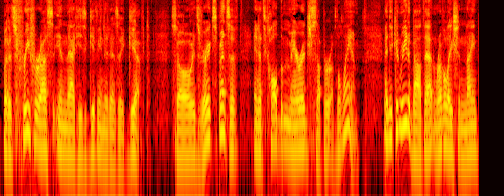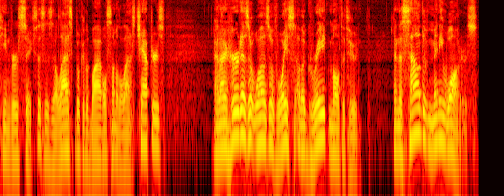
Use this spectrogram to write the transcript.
but it's free for us in that He's giving it as a gift. So it's very expensive, and it's called the marriage supper of the Lamb. And you can read about that in Revelation 19, verse 6. This is the last book of the Bible, some of the last chapters. And I heard as it was a voice of a great multitude and the sound of many waters,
